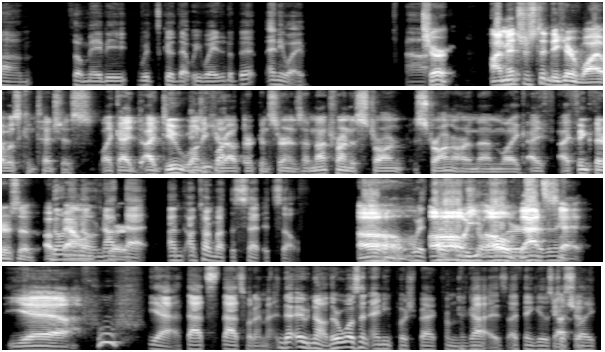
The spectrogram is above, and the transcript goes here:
Um, so maybe it's good that we waited a bit. Anyway, uh, Sure. I'm interested to hear why it was contentious. Like I, I do want to hear wa- out their concerns. I'm not trying to strong strong arm them. Like I I think there's a, a no, no, balance no, not where that. I'm I'm talking about the set itself. oh with oh you, oh that set yeah Whew. Yeah, that's that's what I meant. No, there wasn't any pushback from the guys. I think it was just like,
